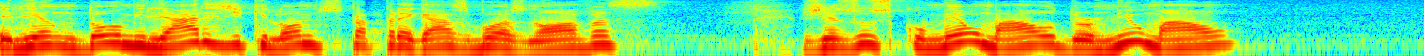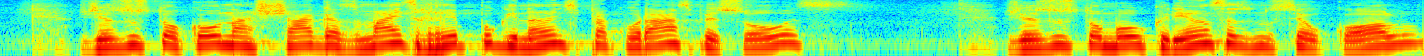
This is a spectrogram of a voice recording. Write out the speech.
Ele andou milhares de quilômetros para pregar as boas novas. Jesus comeu mal, dormiu mal. Jesus tocou nas chagas mais repugnantes para curar as pessoas. Jesus tomou crianças no seu colo.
